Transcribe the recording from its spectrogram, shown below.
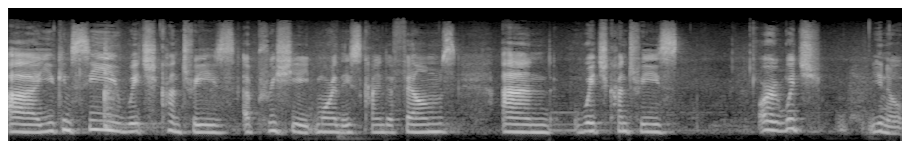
uh, you can see which countries appreciate more these kind of films, and which countries, or which, you know,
